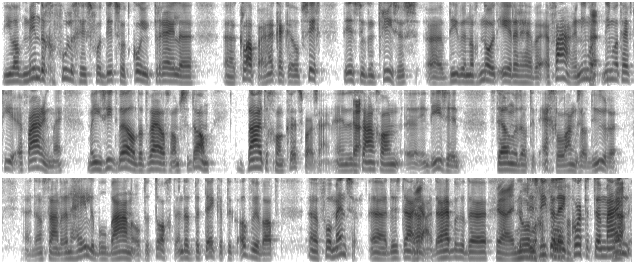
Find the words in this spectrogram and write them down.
die wat minder gevoelig is voor dit soort conjuncturele klappen. Hè? Kijk, op zich, dit is natuurlijk een crisis die we nog nooit eerder hebben ervaren. Niemand, niemand heeft hier ervaring mee. Maar je ziet wel dat wij als Amsterdam buitengewoon kwetsbaar zijn. En er staan gewoon in die zin, stel nou dat dit echt lang zou duren eh, dan staan er een heleboel banen op de tocht. En dat betekent natuurlijk ook weer wat uh, voor mensen. Dus daar, ja. daar hebben we de. Ja, het is niet gevolgen. alleen korte termijn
